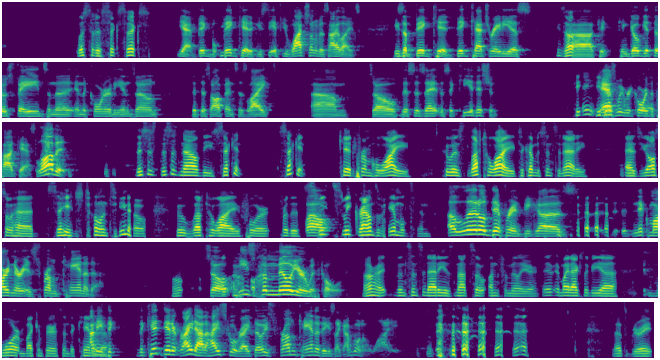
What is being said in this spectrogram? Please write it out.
Listed as six six. Yeah, big big kid. If you see if you watch some of his highlights, he's a big kid, big catch radius. He's up. Uh, can, can go get those fades in the in the corner of the end zone that this offense is liked. Um, so this is a this is a key addition. He, he as does, we record the podcast, love it. This is this is now the second second kid from Hawaii who has left Hawaii to come to Cincinnati, as you also had Sage Tolentino, who left Hawaii for for the well, sweet sweet grounds of Hamilton. A little different because uh, Nick Mardner is from Canada. Well, so oh, he's oh. familiar with cold. All right, then Cincinnati is not so unfamiliar. It, it might actually be uh, warm by comparison to Canada. I mean, the, the kid did it right out of high school, right? Though he's from Canada, he's like, I'm going to Hawaii. That's great.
